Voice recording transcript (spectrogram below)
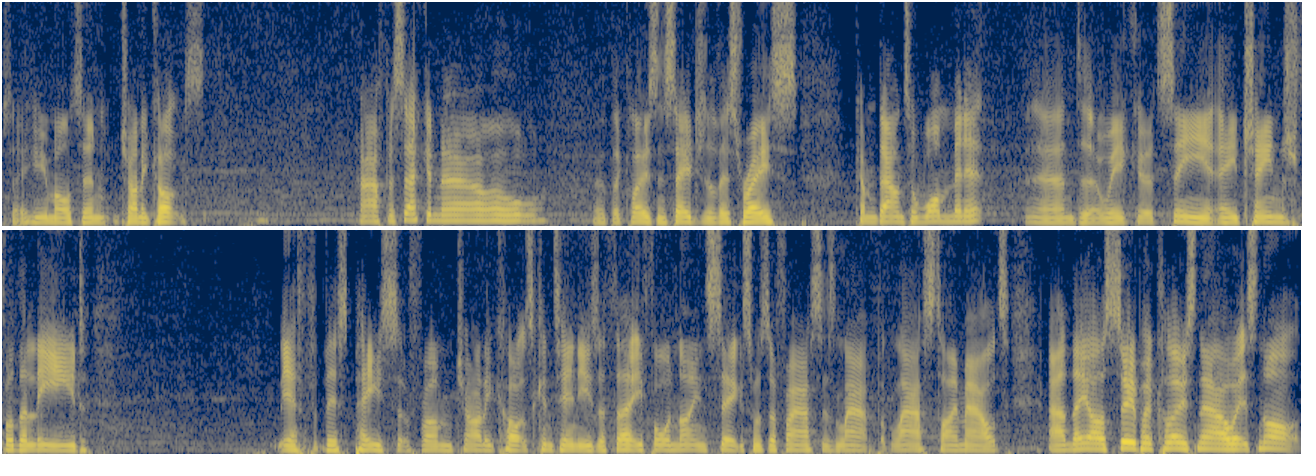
So Hugh Moulton, Charlie Cox, half a second now. The closing stages of this race, come down to one minute, and uh, we could see a change for the lead if this pace from Charlie Cox continues. A 34.96 was the fastest lap last time out, and they are super close now. It's not,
